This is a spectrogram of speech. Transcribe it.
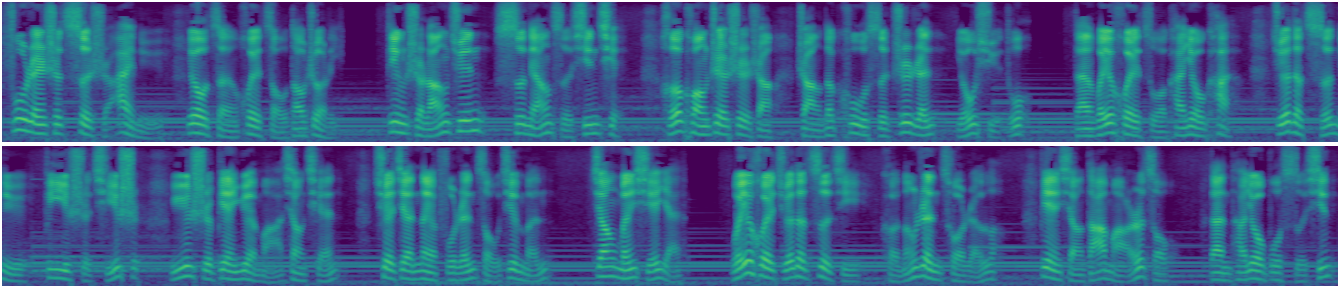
夫人是刺史爱女，又怎会走到这里？定是郎君思娘子心切。何况这世上长得酷似之人有许多。”但韦惠左看右看，觉得此女必是骑士，于是便跃马向前。却见那妇人走进门，将门斜掩。韦惠觉得自己可能认错人了。便想打马而走，但他又不死心，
